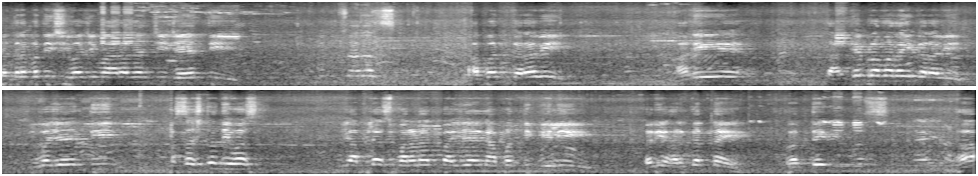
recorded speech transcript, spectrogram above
छत्रपती शिवाजी महाराजांची जयंती आपण करावी आणि तारखेप्रमाणेही करावी. शिवजयंती पासष्ट दिवस ही आपल्या स्मरणात पाहिजे आणि आपण ती केली. तरी हरकत नाही. प्रत्येक दिवस हा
